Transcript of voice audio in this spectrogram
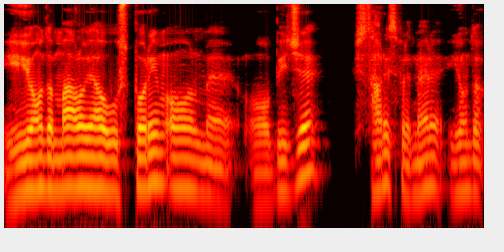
I onda malo ja usporim, on me obiđe, stane ispred mene i onda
